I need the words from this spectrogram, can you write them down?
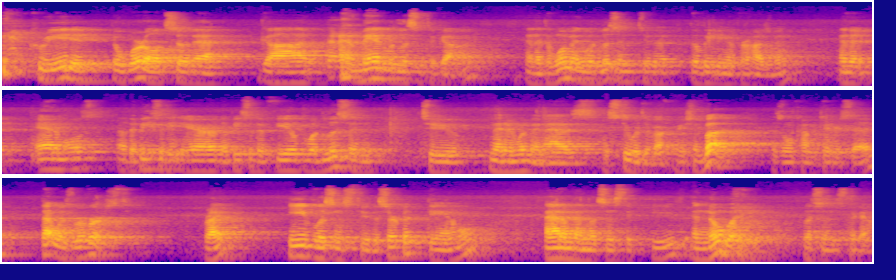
created the world so that God, man would listen to God and that the woman would listen to the, the leading of her husband, and that animals, uh, the beasts of the air, the beasts of the field, would listen to men and women as the stewards of our creation. But, as one commentator said, that was reversed, right? Eve listens to the serpent, the animal. Adam then listens to Eve, and nobody listens to God.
